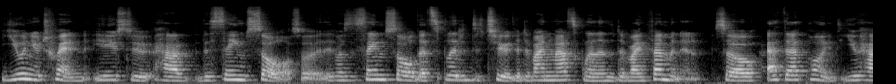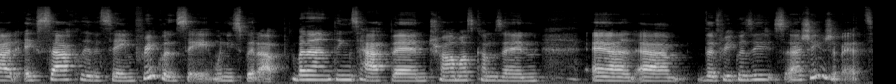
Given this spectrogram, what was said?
you and your twin, you used to have the same soul. So it was the same soul that split into two, the divine masculine and the divine feminine. So at that point, you had exactly the same frequency when you split up. But then things happen, traumas comes in, and um, the frequencies uh, change a bit.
